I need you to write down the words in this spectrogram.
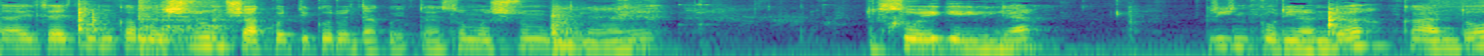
आयज आयज तुमकां मशरूम शाकोती करून दाखयता सो मशरूम घेयला हांवें सोय घेयल्या ग्रीन कोरियांडर कांदो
